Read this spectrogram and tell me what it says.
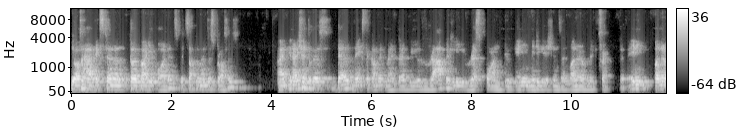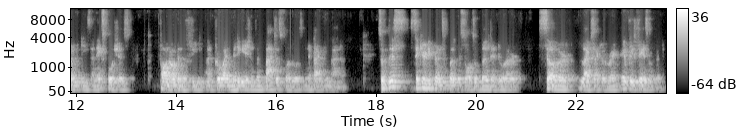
We also have external third-party audits which supplement this process. And in addition to this, Dell makes the commitment that we will rapidly respond to any mitigations and vulnerabilities, any vulnerabilities and exposures found out in the field and provide mitigations and patches for those in a timely manner. So this security principle is also built into our server lifecycle, right? Every phase of it.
